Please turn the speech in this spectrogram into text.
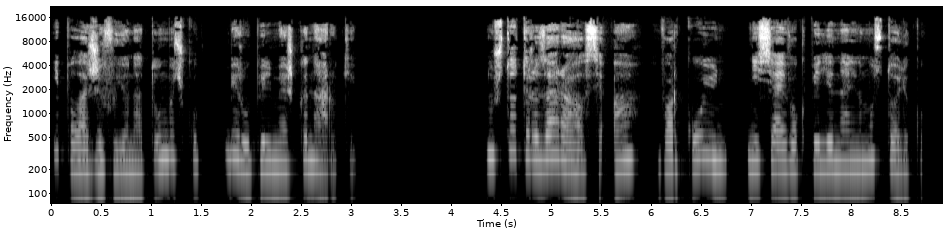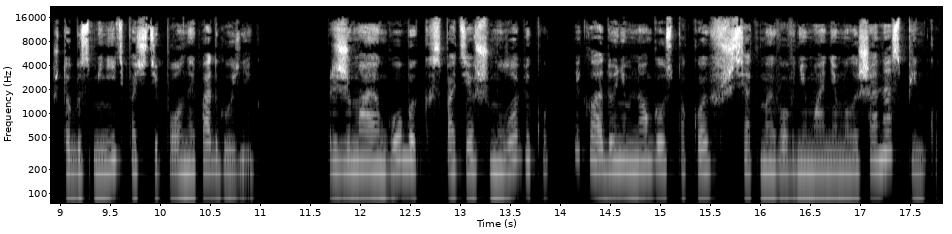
и, положив ее на тумбочку, беру пельмешка на руки. «Ну что ты разорался, а?» Воркую, неся его к пеленальному столику, чтобы сменить почти полный подгузник. Прижимаю губы к вспотевшему лобику и кладу немного успокоившись от моего внимания малыша на спинку,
